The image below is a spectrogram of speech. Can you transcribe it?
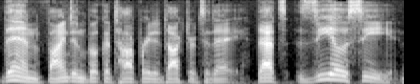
Then find and book a top-rated doctor today. That's ZocDoc.com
